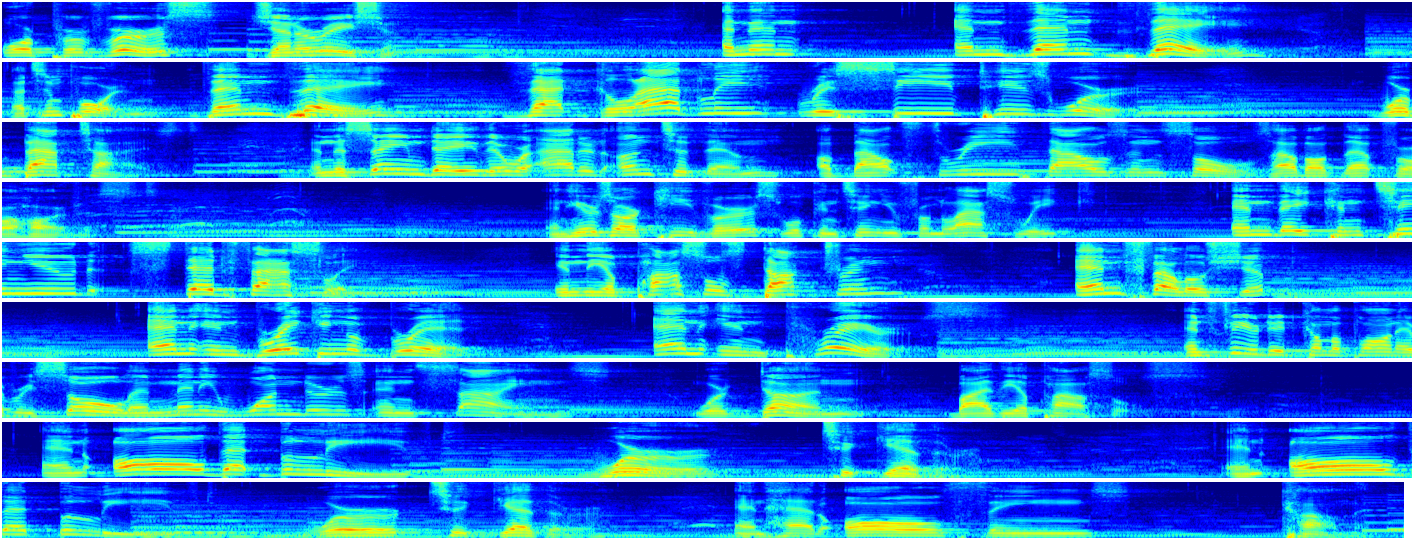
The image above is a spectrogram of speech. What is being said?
or perverse generation. And then, and then they, that's important, then they that gladly received his word were baptized. And the same day there were added unto them about 3,000 souls. How about that for a harvest? And here's our key verse. We'll continue from last week. And they continued steadfastly in the apostles' doctrine and fellowship, and in breaking of bread, and in prayers. And fear did come upon every soul, and many wonders and signs were done by the apostles. And all that believed were together. And all that believed were together and had all things common.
